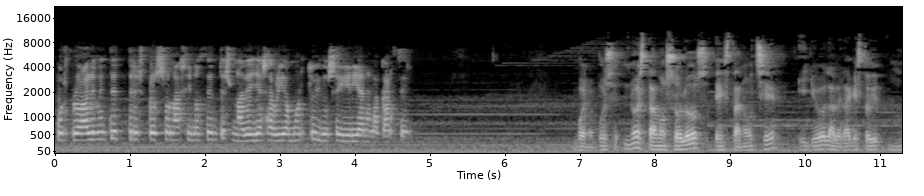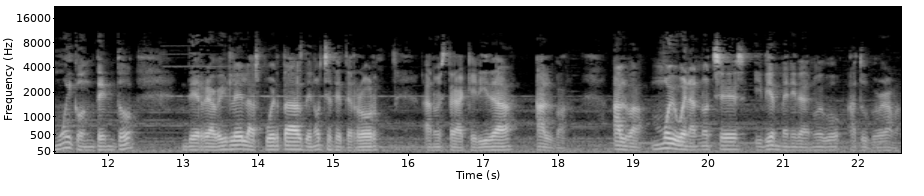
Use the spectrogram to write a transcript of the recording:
pues probablemente tres personas inocentes, una de ellas habría muerto y dos seguirían en la cárcel. Bueno, pues no estamos solos esta noche y yo la verdad que estoy muy contento de reabrirle las puertas de Noches de Terror a nuestra querida Alba. Alba, muy buenas noches y bienvenida de nuevo a tu programa.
